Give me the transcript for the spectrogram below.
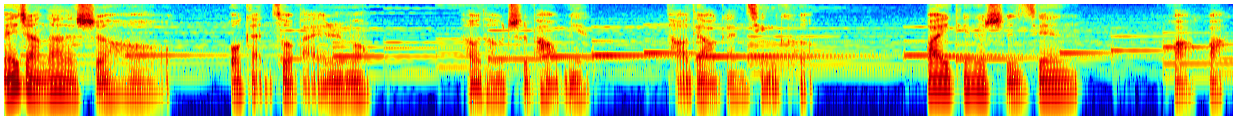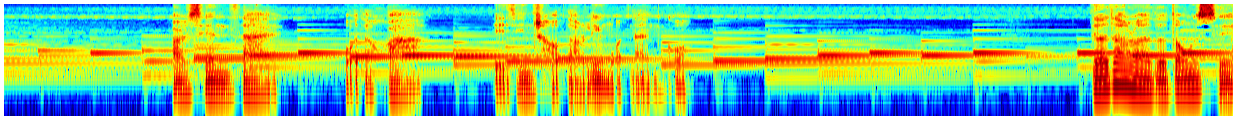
没长大的时候，我敢做白日梦，偷偷吃泡面，逃掉钢琴课，花一天的时间画画。而现在，我的画。已经丑到令我难过。得到了的东西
